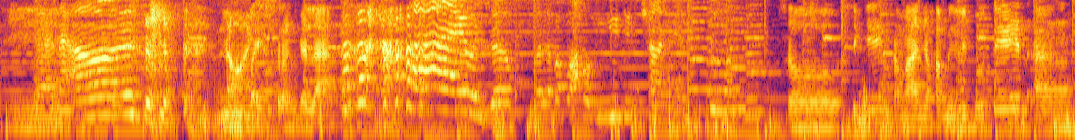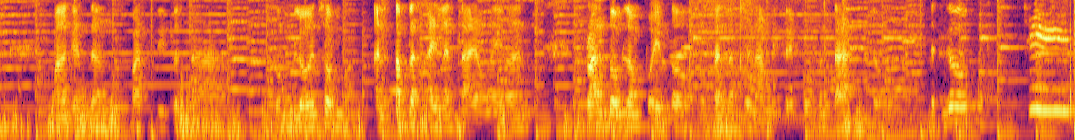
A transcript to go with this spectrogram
Si all. yung maestrang gala. Hi, what's up? Wala pa po akong YouTube channel. Soon. So, sige, samahan nyo kami libutin ang magandang spots dito sa Tumblon. So, ano, Tablas Island tayo ngayon. Random lang po ito kung saan lang po namin trip pupunta. So, let's go! Cheers!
